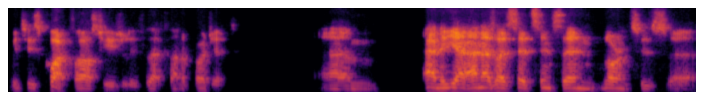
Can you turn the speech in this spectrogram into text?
which is quite fast usually for that kind of project. Um, and yeah, and as I said, since then, Lawrence's uh,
